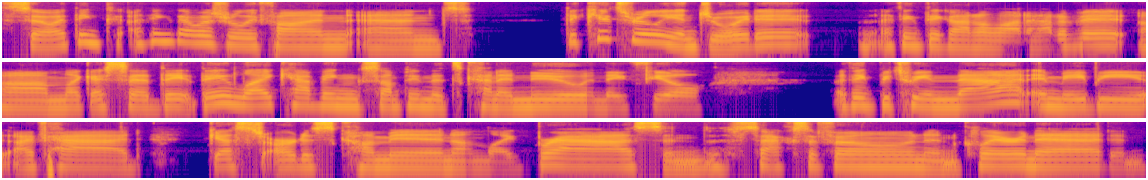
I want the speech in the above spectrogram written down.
so i think i think that was really fun and the kids really enjoyed it. I think they got a lot out of it. Um, like i said they, they like having something that's kind of new and they feel i think between that and maybe i've had guest artists come in on like brass and saxophone and clarinet and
